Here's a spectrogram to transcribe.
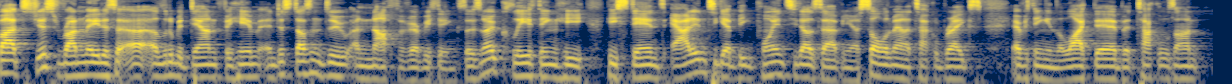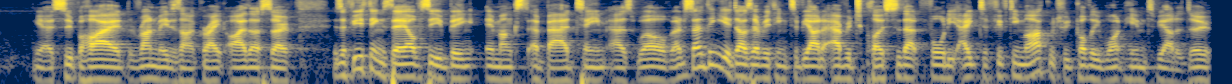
but just run meters a, a, little bit down for him and just doesn't do enough of everything. So there's no clear thing he he stands out in to get big points. He does have you know a solid amount of tackle breaks, everything in the like there, but tackles aren't you know super high. The run meters aren't great either. So there's a few things there, obviously being amongst a bad team as well. But I just don't think he does everything to be able to average close to that 48 to 50 mark, which we'd probably want him to be able to do.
